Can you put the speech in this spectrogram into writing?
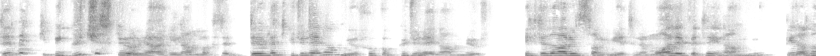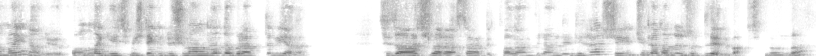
demek ki bir güç istiyor yani inanmak üzere. Devlet gücüne inanmıyor, hukuk gücüne inanmıyor. İktidarın samimiyetine, muhalefete inanmıyor. Bir adama inanıyor. Onunla geçmişteki düşmanlığı da bıraktı bir yana. size ağaçlara asardık falan filan dedi her şeyi. Çünkü adam da özür diledi bak şimdi ondan.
